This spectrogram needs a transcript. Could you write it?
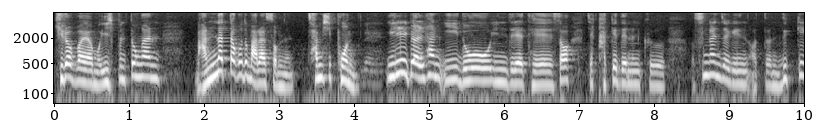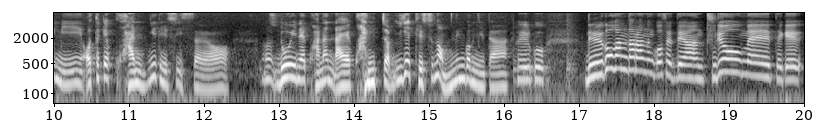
길어봐야 뭐 20분 동안 만났다고도 말할 수 없는 잠시 본 일별한 이 노인들에 대해서 이제 갖게 되는 그 순간적인 어떤 느낌이 어떻게 관이 될 수 있어요. 어, 노인에 관한 나의 관점 이게 될 수는 없는 겁니다. 그리고 늙어간다라는 것에 대한 두려움의 되게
